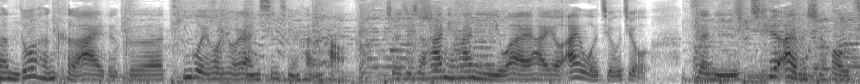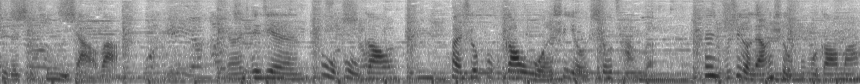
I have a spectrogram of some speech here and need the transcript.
很多很可爱的歌，听过以后就会让你心情很好。这就是《哈尼哈尼》以外，还有《爱我久久》，在你缺爱的时候记得去听一下，好不好？有人推荐《步步高》，或者说《步步高》，我是有收藏的，但是不是有两首《步步高》吗？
